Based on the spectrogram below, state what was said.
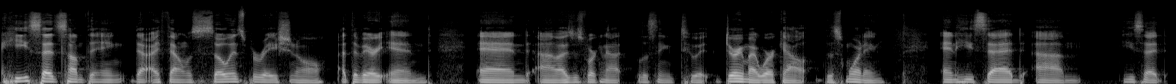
he said something that I found was so inspirational at the very end. And um, I was just working out, listening to it during my workout this morning. And he said, um, he said,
